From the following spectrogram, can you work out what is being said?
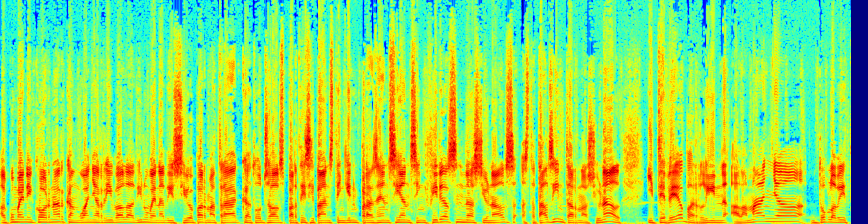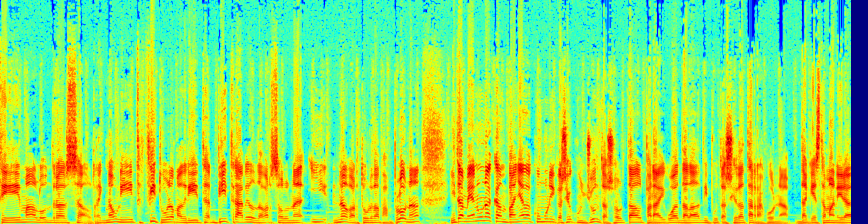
el conveni Corner, que enguany arriba a la 19a edició, permetrà que tots els participants tinguin presència en cinc fires nacionals, estatals i internacional. ITV a Berlín, Alemanya, WTM a Londres, al Regne Unit, Fitur a Madrid, B-Travel de Barcelona i Nevertur de Pamplona, i també en una campanya de comunicació conjunta sota el paraigua de la Diputació de Tarragona. D'aquesta manera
